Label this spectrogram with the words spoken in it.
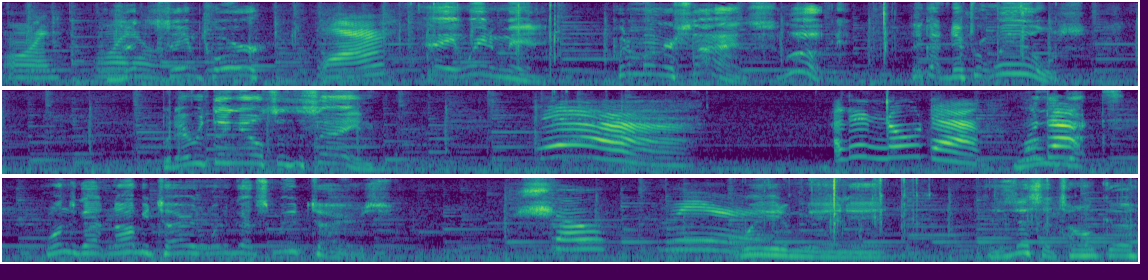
One. one Is that the same car? Yeah. Hey, wait a minute. Put them on their sides. Look. They got different wheels. But everything else is the same. One's got knobby tires, one's got smooth tires. so weird. Wait a minute. Is this a Tonka?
